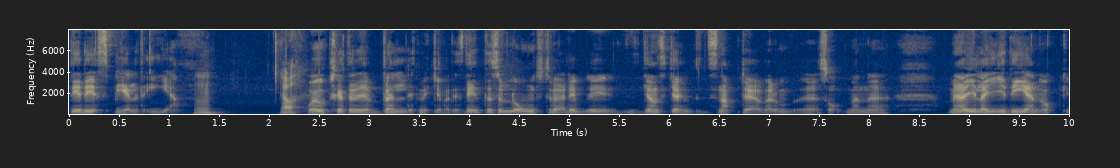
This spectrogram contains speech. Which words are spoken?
det är det spelet är. Mm. Ja, Och jag uppskattar det väldigt mycket faktiskt. Det är inte så långt tyvärr. Det är ganska snabbt över. eh, Så. Men, eh, men jag gillar idén och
